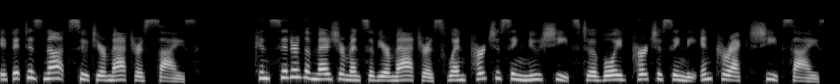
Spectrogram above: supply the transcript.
if it does not suit your mattress size. Consider the measurements of your mattress when purchasing new sheets to avoid purchasing the incorrect sheet size.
